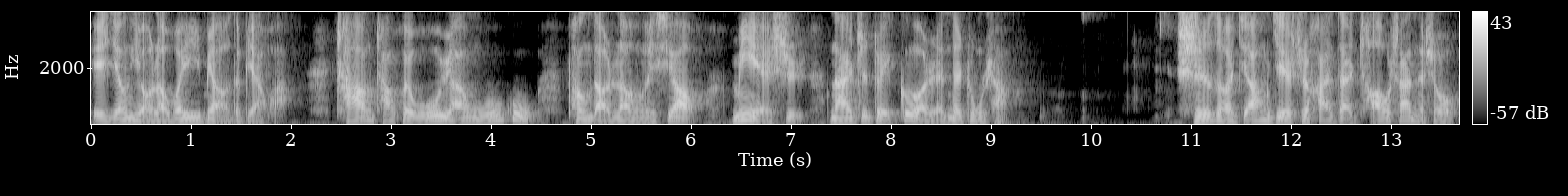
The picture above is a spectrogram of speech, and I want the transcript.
已经有了微妙的变化，常常会无缘无故。碰到冷笑、蔑视乃至对个人的重伤。实则蒋介石还在潮汕的时候，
